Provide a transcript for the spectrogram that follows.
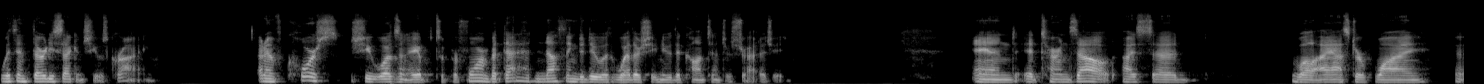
Within 30 seconds she was crying. And of course she wasn't able to perform but that had nothing to do with whether she knew the content or strategy. And it turns out i said well, I asked her why, uh,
